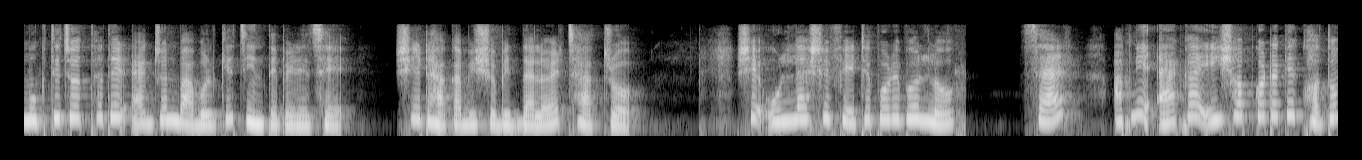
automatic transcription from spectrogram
মুক্তিযোদ্ধাদের একজন বাবুলকে চিনতে পেরেছে। সে ঢাকা বিশ্ববিদ্যালয়ের ছাত্র। সে উল্লাসে ফেটে পড়ে বলল, স্যার, আপনি একা এই সব কটাকে খতম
